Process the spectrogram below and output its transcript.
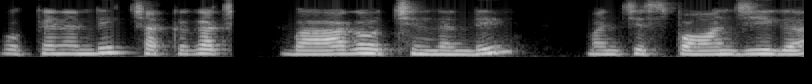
ఓకేనండి. చక్కగా బాగా వచ్చిందండి. మంచి స్పాంజీగా.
